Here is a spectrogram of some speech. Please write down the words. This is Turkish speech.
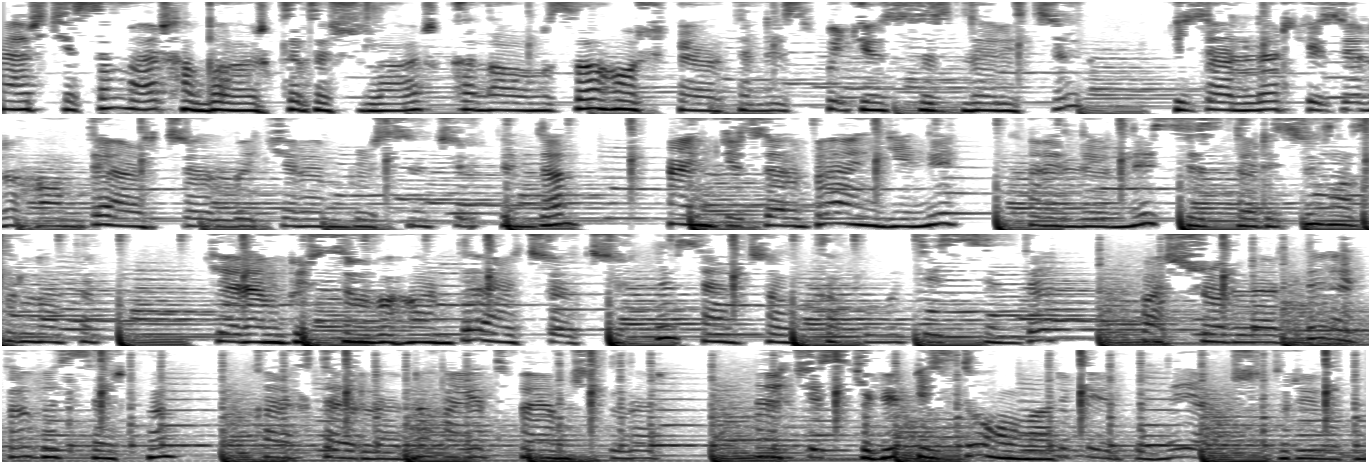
Herkese merhaba arkadaşlar. Kanalımıza hoş geldiniz. Bugün sizler için Güzeller Güzeli Hande Erçel ve Kerem Bürsin çiftinden en güzel ve en yeni karelerini sizler için hazırladık. Kerem Bürsin ve Hande Erçel çifti Sen Çal Kapımı dizisinde başrollerde Eda ve Serkan karakterlerine hayat vermiştiler. Herkes gibi biz de onları birbirine yakıştırıyoruz.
